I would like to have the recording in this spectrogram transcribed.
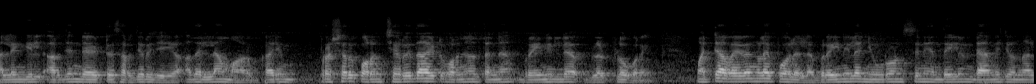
അല്ലെങ്കിൽ അർജന്റായിട്ട് സർജറി ചെയ്യുക അതെല്ലാം മാറും. കാര്യം പ്രഷർ കുറഞ്ഞ് ചെറുതായിട്ട് കുറഞ്ഞാൽ തന്നെ ബ്രെയിനിന്റെ ബ്ലഡ് ഫ്ലോ കുറയും. മറ്റ് അവയവങ്ങളെ പോലെയല്ല ബ്രെയിനിലെ ന്യൂറോൺസിന് എന്തെങ്കിലും ഡാമേജ് വന്നാൽ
